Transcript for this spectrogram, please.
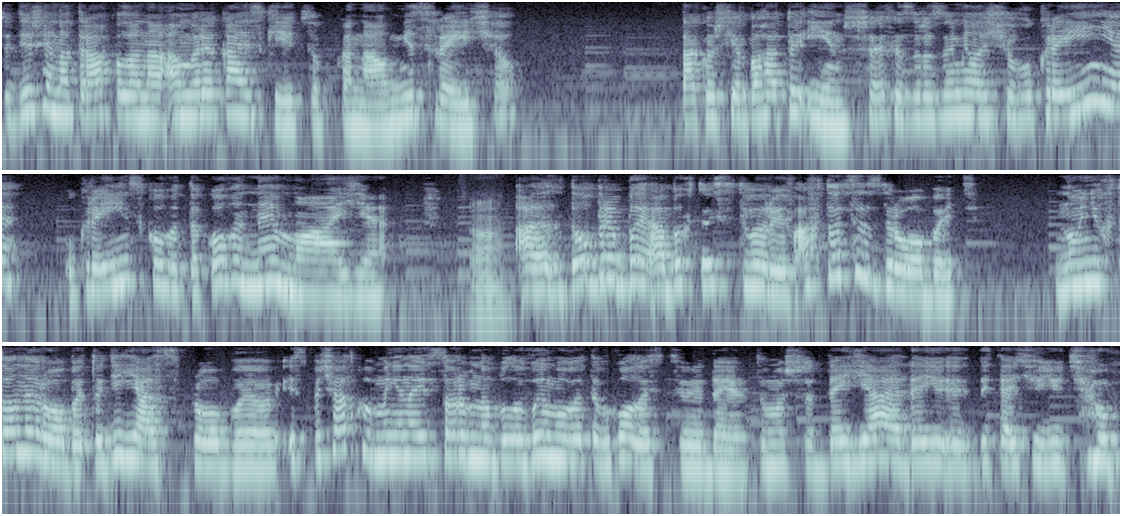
Тоді ж я натрапила на американський youtube канал Міс Рейчел. Також є багато інших. І зрозуміла, що в Україні українського такого немає. А, А добре би, аби хтось створив. А хто це зробить? Ну ніхто не робить, тоді я спробую. І спочатку мені навіть соромно було вимовити вголос цю ідею, тому що де я, де дитячий YouTube.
